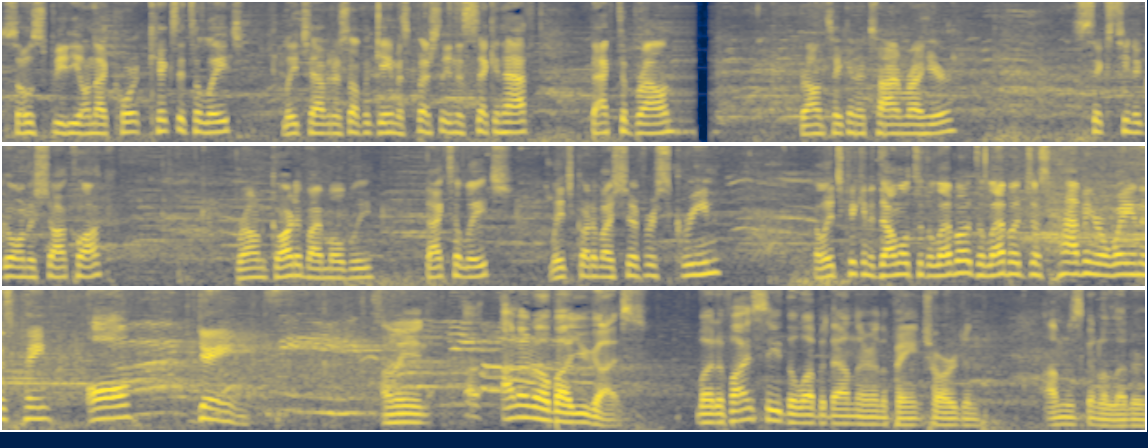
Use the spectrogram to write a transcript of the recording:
So speedy on that court. Kicks it to Leitch. Leitch having herself a game, especially in the second half. Back to Brown. Brown taking her time right here. 16 to go on the shot clock. Brown guarded by Mobley. Back to Leitch. Leitch guarded by Schiffer. Screen. Leitch kicking it down low to Deleba. Deleba just having her way in this paint all game. I mean, I, I don't know about you guys, but if I see the leopard down there in the paint charging, I'm just gonna let her.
